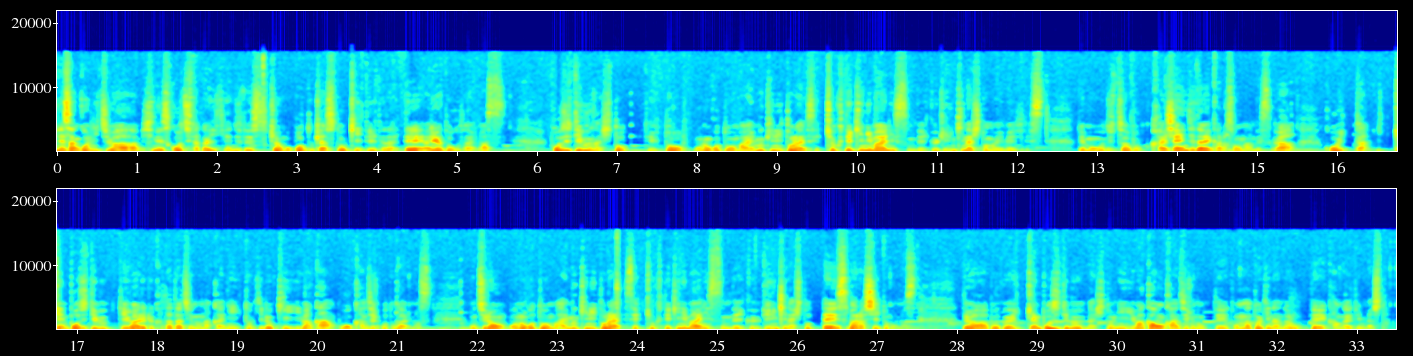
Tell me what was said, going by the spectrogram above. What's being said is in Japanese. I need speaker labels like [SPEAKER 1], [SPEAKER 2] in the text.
[SPEAKER 1] 皆さんこんにちは。ビジネスコーチ高木健二です。今日もポッドキャストを聞いていただいてありがとうございます。ポジティブな人っていうと物事を前向きに捉え積極的に前に進んでいく元気な人のイメージです。でも実は僕会社員時代からそうなんですがこういった一見ポジティブって言われる方たちの中に時々違和感を感じることがあります。もちろん物事を前向きに捉え積極的に前に進んでいく元気な人って素晴らしいと思います。では僕が一見ポジティブな人に違和感を感じるのってどんな時なんだろうって考えてみました。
